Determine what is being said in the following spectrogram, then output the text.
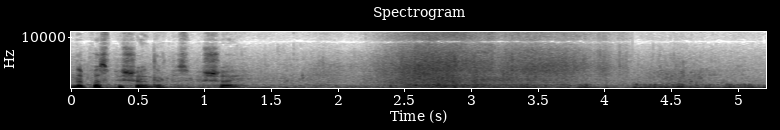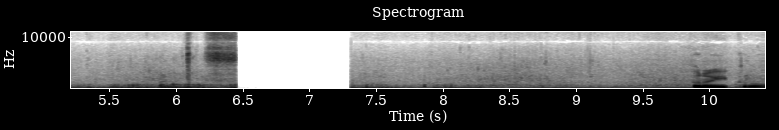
Не поспішай, не поспішай. Прикро.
